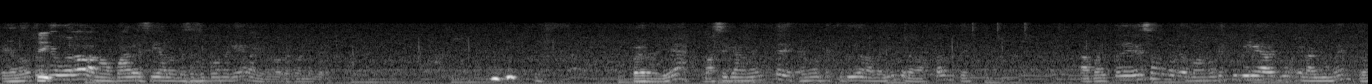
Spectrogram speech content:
El otro que volaba no parecía lo que se supone que era, que no recuerdo qué era. Pero ya, básicamente hemos discutido la película bastante. Aparte de eso, lo que podemos discutir es algo, el argumento,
